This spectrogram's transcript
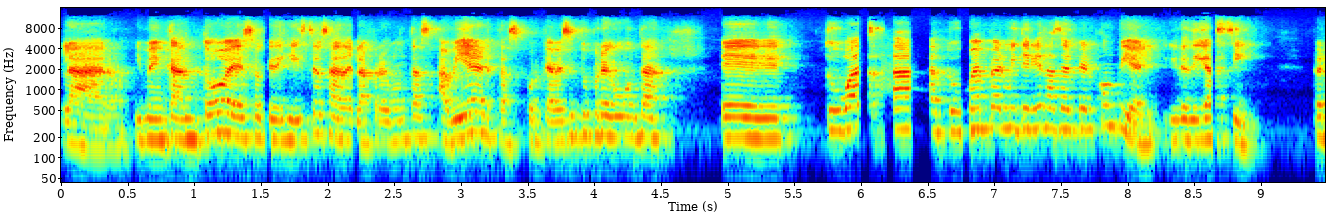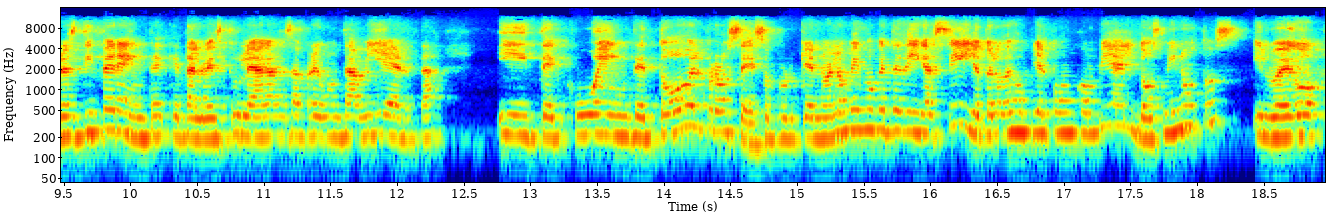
Claro, y me encantó eso que dijiste, o sea, de las preguntas abiertas, porque a veces tú preguntas, eh, ¿tú, vas a, ¿tú me permitirías hacer piel con piel? Y le digas sí, pero es diferente que tal vez tú le hagas esa pregunta abierta y te cuente todo el proceso, porque no es lo mismo que te diga, sí, yo te lo dejo piel con, piel, dos minutos, y luego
